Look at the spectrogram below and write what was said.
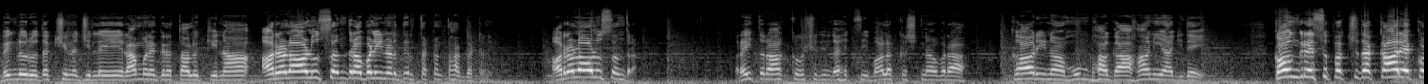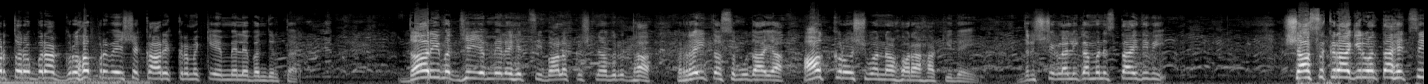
ಬೆಂಗಳೂರು ದಕ್ಷಿಣ ಜಿಲ್ಲೆ ರಾಮನಗರ ತಾಲೂಕಿನ ಅರಳಾಳು ಸಂದ್ರ ಬಳಿ ನಡೆದಿರ್ತಕ್ಕಂತಹ ಘಟನೆ. ಅರಳಾಳು ಸಂದ್ರ. ರೈತರ ಆಕ್ರೋಶದಿಂದ ಹೆಚ್ಚಿ ಬಾಲಕೃಷ್ಣ ಅವರ ಕಾರಿನ ಮುಂಭಾಗ ಹಾನಿಯಾಗಿದೆ. ಕಾಂಗ್ರೆಸ್ ಪಕ್ಷದ ಕಾರ್ಯಕರ್ತರೊಬ್ಬರ ಗೃಹ ಪ್ರವೇಶ ಕಾರ್ಯಕ್ರಮಕ್ಕೆ ಎಂಎಲ್ಎ ಬಂದಿರ್ತಾರೆ. ದಾರಿ ಮಧ್ಯೆ ಎಂಎಲ್ಎ ಹೆಚ್ಚಿ ಬಾಲಕೃಷ್ಣ ವಿರುದ್ಧ ರೈತ ಸಮುದಾಯ ಆಕ್ರೋಶವನ್ನ ಹೊರಹಾಕಿದೆ. ದೃಶ್ಯಗಳಲ್ಲಿ ಗಮನಿಸ್ತಾ ಇದ್ದೀವಿ. ಶಾಸಕರಾಗಿರುವಂತಹ ಎಚ್ ಸಿ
